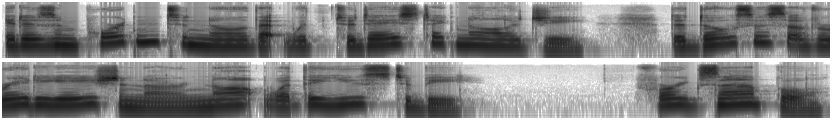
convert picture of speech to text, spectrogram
it is important to know that with today's technology, the doses of radiation are not what they used to be. For example,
